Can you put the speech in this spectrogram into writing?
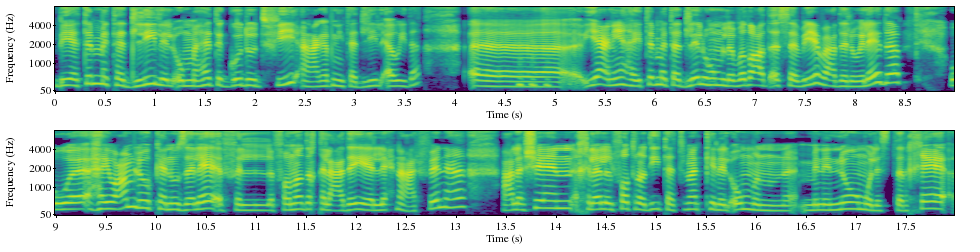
بيتم تدليل الأمهات الجدد فيه. أنا عجبني تدليل قوي ده. آه، يعني هيتم تدليلهم لبضعة أسابيع بعد الولادة وهيعاملوا كنزلاء في الفنادق العادية اللي إحنا عارفينها علشان خلال الفترة دي تتمكن الأم من النوم والاسترخاء.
